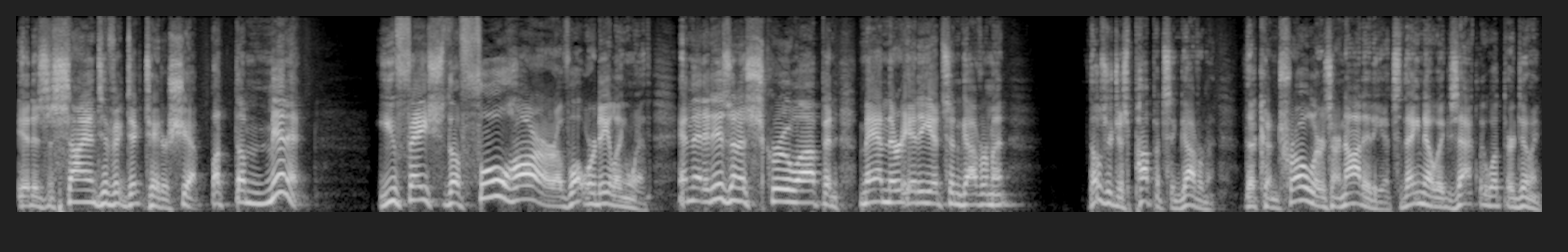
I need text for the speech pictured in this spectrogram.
It is a scientific dictatorship. But the minute you face the full horror of what we're dealing with, and that it isn't a screw up and man, they're idiots in government, those are just puppets in government. The controllers are not idiots. They know exactly what they're doing.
